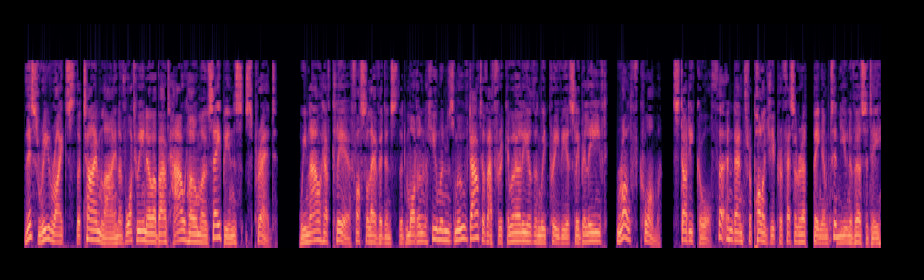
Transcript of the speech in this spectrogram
This rewrites the timeline of what we know about how Homo sapiens spread. We now have clear fossil evidence that modern humans moved out of Africa earlier than we previously believed, Rolf Quam, study co-author and anthropology professor at Binghamton University,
